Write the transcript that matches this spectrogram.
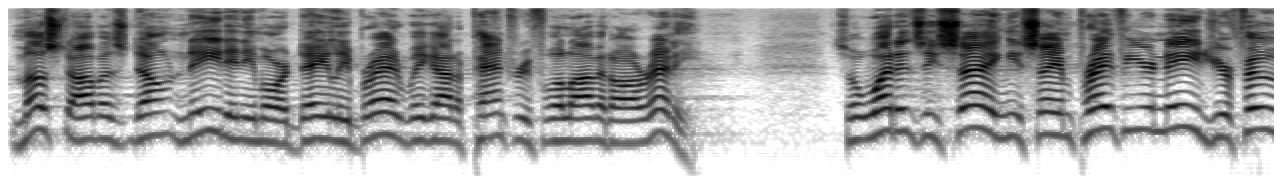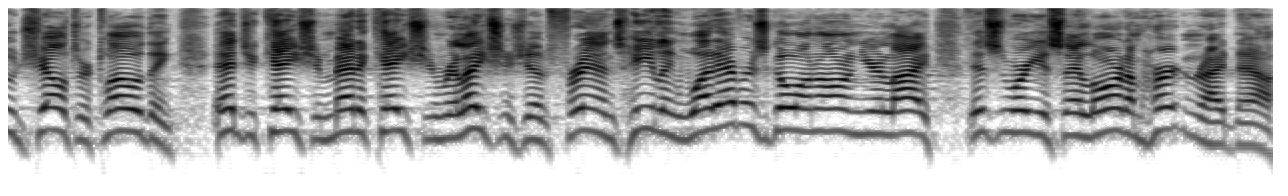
Most of us don't need any more daily bread. We got a pantry full of it already. So, what is he saying? He's saying, pray for your needs your food, shelter, clothing, education, medication, relationships, friends, healing, whatever's going on in your life. This is where you say, Lord, I'm hurting right now.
